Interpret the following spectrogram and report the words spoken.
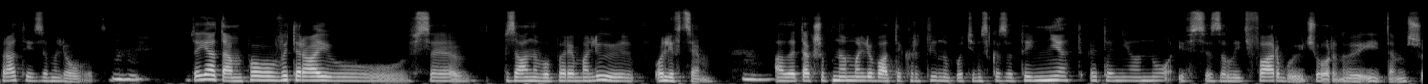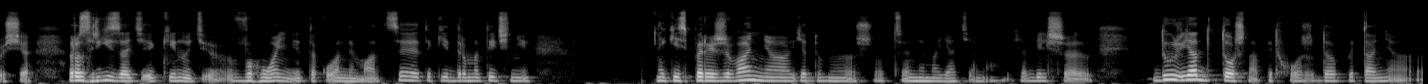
брати і замальовувати. Мгм. То я там повитираю все заново перемалюю олівцем. Але так, щоб намалювати картину, потім сказати ні, це не оно, і все залить фарбою чорною, і там що ще розрізати, кинуть в вогонь, такого нема. Це такі драматичні якісь переживання. Я думаю, що це не моя тема. Я більше дуже я дотошно підходжу до питання, е,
